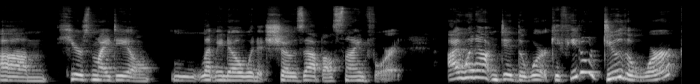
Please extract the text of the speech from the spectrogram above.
um, here's my deal. Let me know when it shows up. I'll sign for it. I went out and did the work. If you don't do the work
